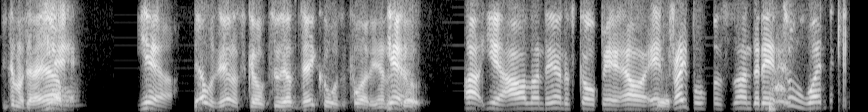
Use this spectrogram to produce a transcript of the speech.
You talking about the yeah, album? yeah. That was Interscope too. That JCOR was a part of Yeah. Interscope. Uh, yeah, all under Interscope, and uh, and Yeah. Draper was under that too, wasn't it?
